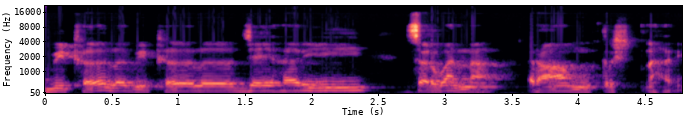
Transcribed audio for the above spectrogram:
विठल विठल जय हरी. सर्वांना राम कृष्ण हरी.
